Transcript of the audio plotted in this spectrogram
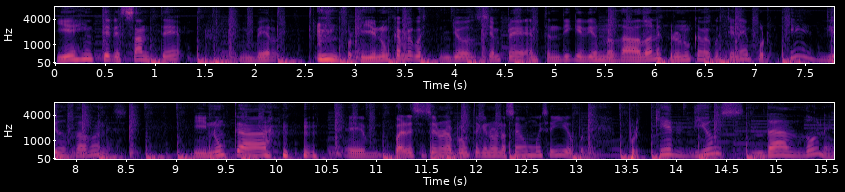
y es interesante ver porque yo nunca me yo siempre entendí que Dios nos daba dones, pero nunca me cuestioné por qué Dios da dones. Y nunca eh, parece ser una pregunta que no nos hacemos muy seguido. ¿Por, qué Dios da dones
